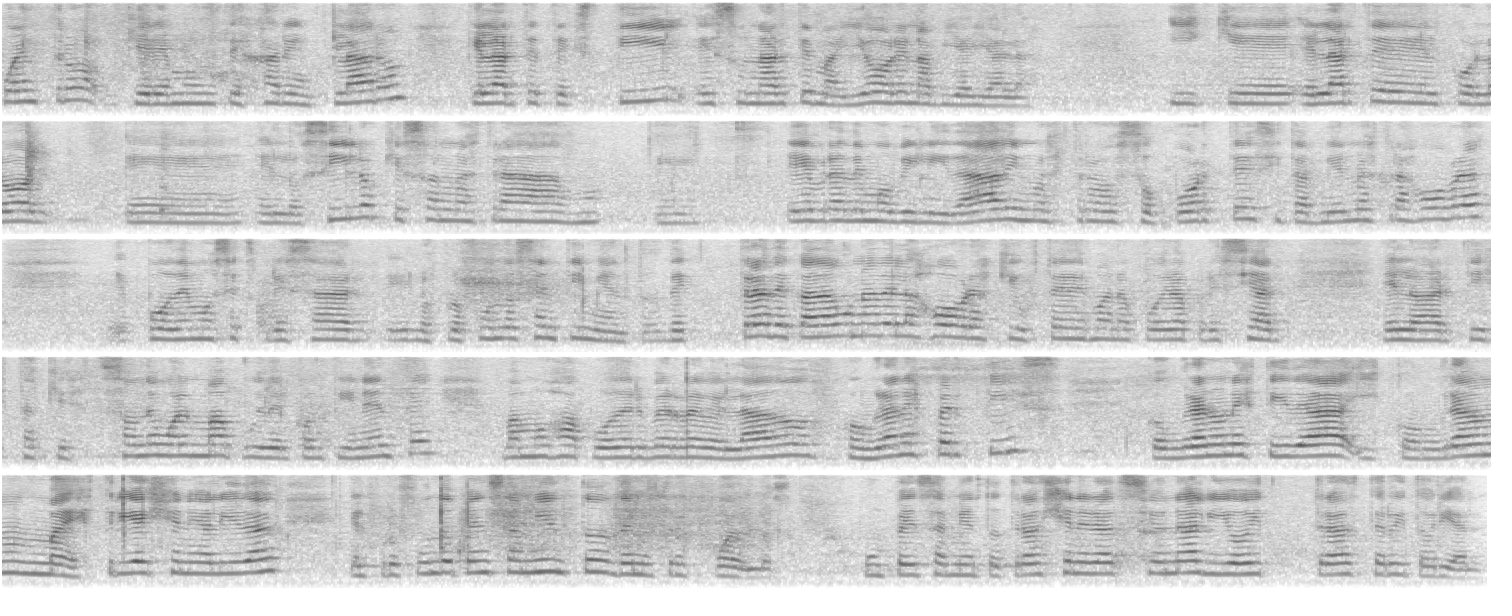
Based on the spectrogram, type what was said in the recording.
encuentro queremos dejar en claro que el arte textil es un arte mayor en Abiyayala y que el arte del color eh, en los hilos, que son nuestras eh, hebras de movilidad y nuestros soportes y también nuestras obras, eh, podemos expresar los profundos sentimientos. Detrás de cada una de las obras que ustedes van a poder apreciar en los artistas que son de Walmapu y del continente, vamos a poder ver revelados con gran expertise con gran honestidad y con gran maestría y genialidad el profundo pensamiento de nuestros pueblos, un pensamiento transgeneracional y hoy transterritorial.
